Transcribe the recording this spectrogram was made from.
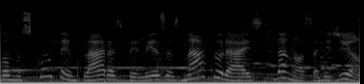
vamos contemplar as belezas naturais da nossa região.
